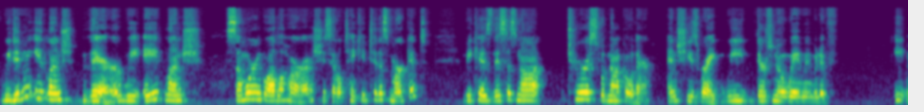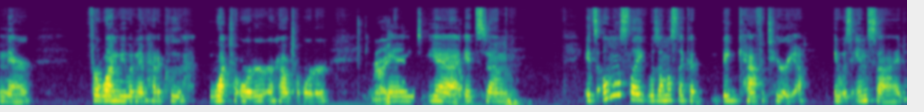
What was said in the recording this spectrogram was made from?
we didn't eat lunch there. We ate lunch somewhere in guadalajara. She said i'll take you to this market because this is not tourists would not go there. And she's right. We there's no way we would have eaten there. For one we wouldn't have had a clue what to order or how to order Right. and yeah it's um it's almost like was almost like a big cafeteria. It was inside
